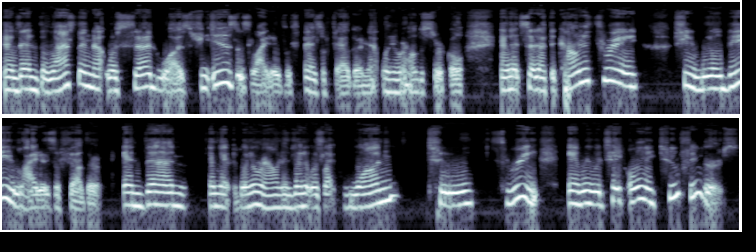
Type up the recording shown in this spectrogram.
And then the last thing that was said was, She is as light as a, as a feather. And that went around the circle. And it said, At the count of three, she will be light as a feather. And then, and it went around. And then it was like one, two, three. And we would take only two fingers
